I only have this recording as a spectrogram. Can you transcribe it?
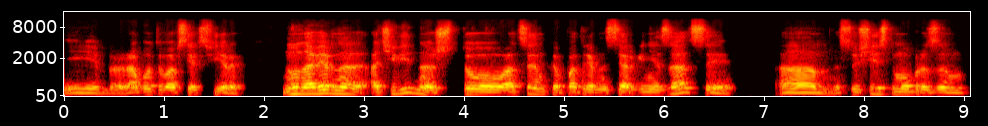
и работа во всех сферах. Ну, наверное, очевидно, что оценка потребностей организации э, существенным образом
